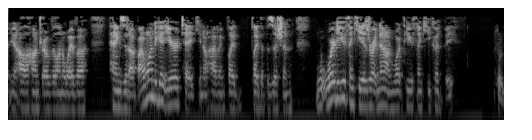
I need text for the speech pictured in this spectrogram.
you know, Alejandro Villanueva hangs it up. I wanted to get your take, you know, having played played the position. Where do you think he is right now, and what do you think he could be? so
